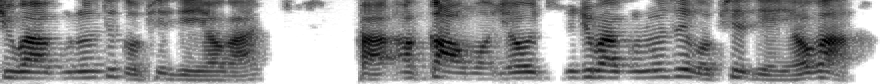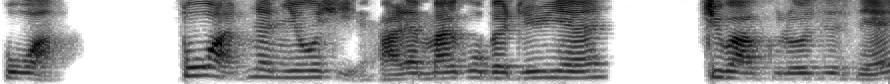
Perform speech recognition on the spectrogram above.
tuberculosis ကိုဖြစ်စေယောဂအကောင်ပေါ့ယော tuberculosis ကိုဖြစ်စေယောဂပိုးကပိုးကနှစ်မျိုးရှိတယ်။ဗာလဲ mycobacterium tuberculosis နဲ့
